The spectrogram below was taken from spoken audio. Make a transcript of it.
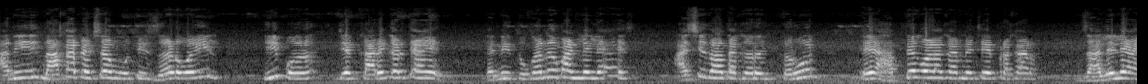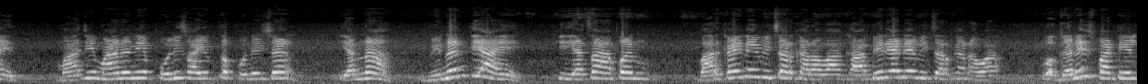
आणि नाकापेक्षा मोठी जड होईल ही पोर जे कार्यकर्ते आहेत त्यांनी दुकानं मांडलेली आहेत. अशी दादा कर करून हे हप्ते गोळा करण्याचे प्रकार झालेले आहेत. माझी माननीय पोलीस आयुक्त पुणे शहर यांना विनंती आहे की याचा आपण बारकाईने विचार करावा गांभीर्याने विचार करावा व गणेश पाटील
